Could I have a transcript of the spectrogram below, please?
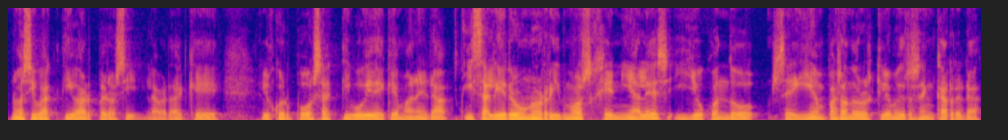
no se iba a activar, pero sí, la verdad que el cuerpo se activó y de qué manera, y salieron unos ritmos geniales, y yo cuando seguían pasando los kilómetros en carrera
